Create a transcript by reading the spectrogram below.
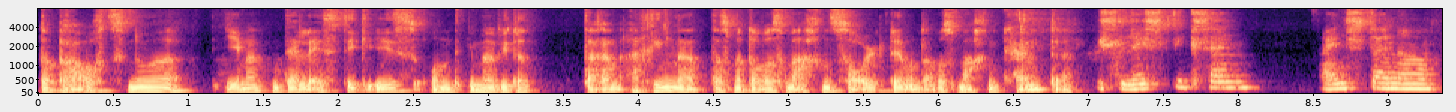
Da braucht's nur jemanden, der lästig ist und immer wieder daran erinnert, dass man da was machen sollte und da was machen könnte. Ist lästig sein eins deiner,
